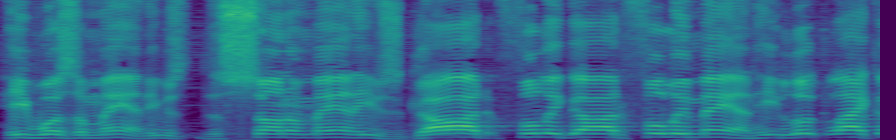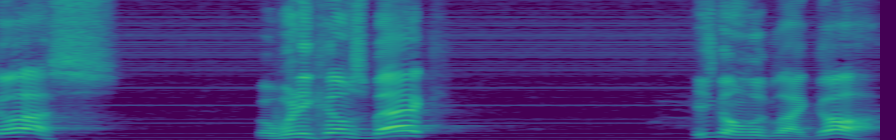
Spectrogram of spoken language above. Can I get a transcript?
He was a man. He was the Son of Man. He was God, fully God, fully man. He looked like us. But when he comes back, he's going to look like God.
